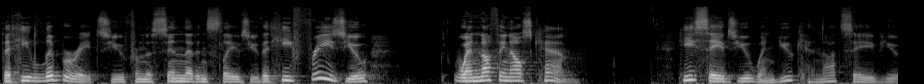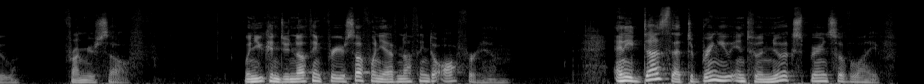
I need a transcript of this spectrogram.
that He liberates you from the sin that enslaves you, that He frees you when nothing else can. He saves you when you cannot save you from yourself, when you can do nothing for yourself, when you have nothing to offer Him. And He does that to bring you into a new experience of life.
